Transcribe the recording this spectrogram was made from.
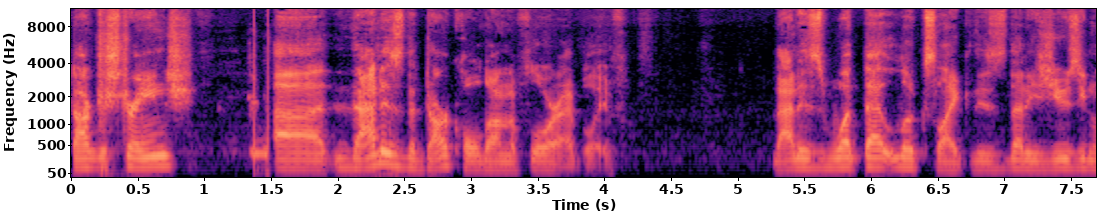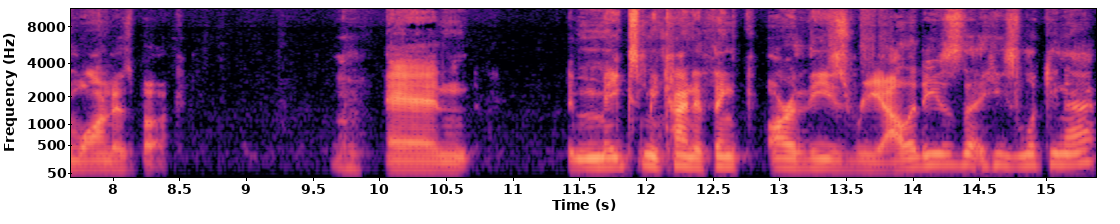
Doctor Strange uh that is the Darkhold on the floor, I believe. That is what that looks like is that he's using Wanda's book. Mhm. And it makes me kind of think are these realities that he's looking at?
